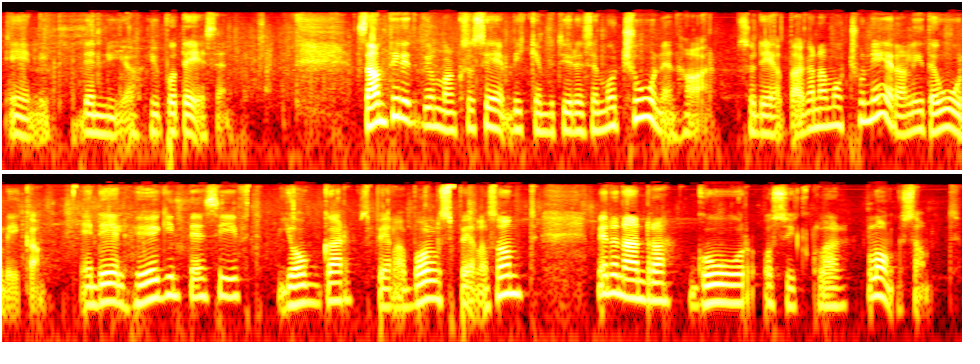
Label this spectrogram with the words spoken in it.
enligt den nya hypotesen. Samtidigt vill man också se vilken betydelse motionen har, så deltagarna motionerar lite olika. En del högintensivt, joggar, spelar bollspel och sånt, medan andra går och cyklar långsamt.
